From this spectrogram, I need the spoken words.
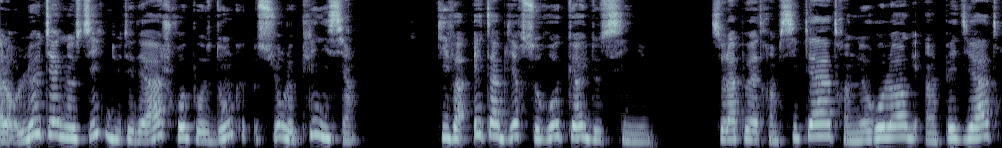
Alors le diagnostic du TDAH repose donc sur le clinicien, qui va établir ce recueil de signes. Cela peut être un psychiatre, un neurologue, un pédiatre,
